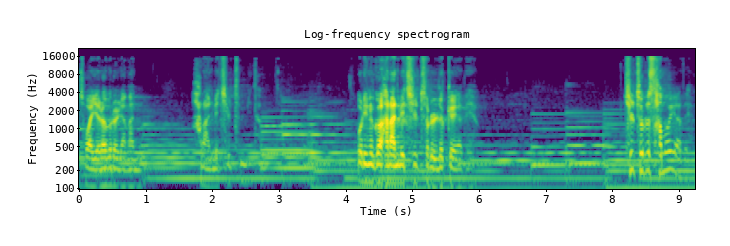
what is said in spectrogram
저와 여러분을 향한 하나님의 질투입니다. 우리는 그 하나님의 질투를 느껴야 돼요. 질투를 사모해야 돼요.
